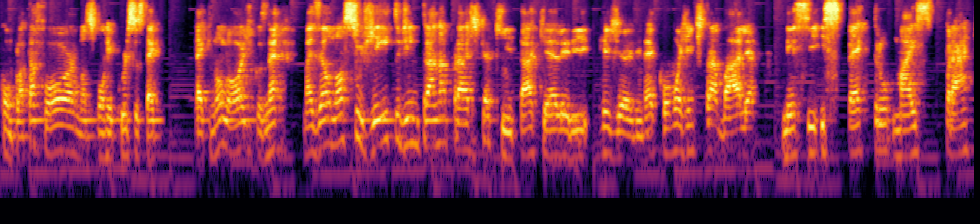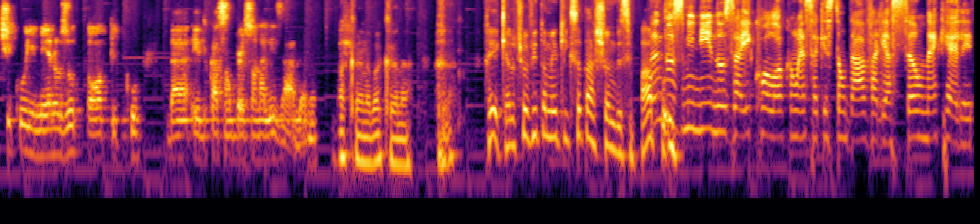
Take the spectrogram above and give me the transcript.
Com plataformas, com recursos técnicos tecnológicos, né? Mas é o nosso jeito de entrar na prática aqui, tá, Keller e Regiane, né? Como a gente trabalha nesse espectro mais prático e menos utópico da educação personalizada, né? Bacana, bacana. Rei, hey, quero te ouvir também o que, que você está achando desse papo. Quando os meninos aí colocam essa questão da avaliação, né, Keller?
